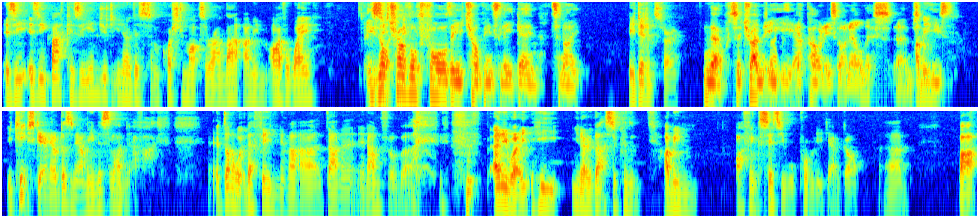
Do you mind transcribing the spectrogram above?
is he is he back? Is he injured? You know, there's some question marks around that. I mean, either way, he's not travelled for the Champions League game tonight. He didn't, sorry. No, so Trent, he, he, yeah. apparently he's got an illness. Um, so I mean, he's he keeps getting ill, doesn't he? I mean, this lad, I don't know what they're feeding him at uh, down in Anfield, but anyway, he, you know, that's a. I mean, I think City will probably get a goal, um, but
